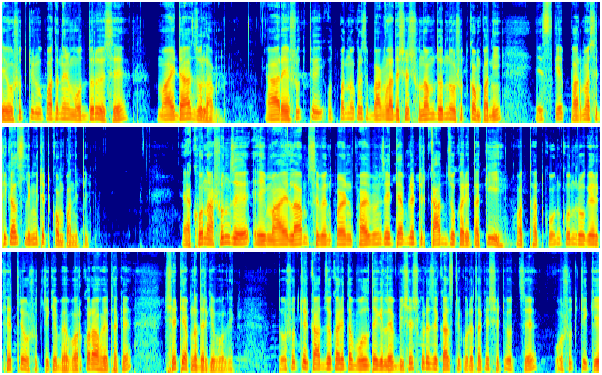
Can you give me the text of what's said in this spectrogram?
এই ওষুধটির উপাদানের মধ্যে রয়েছে মাইডাজোলাম। আর এই ওষুধটি উৎপন্ন করেছে বাংলাদেশের সুনামধন্য ওষুধ কোম্পানি এসকে ফার্মাসিউটিক্যালস লিমিটেড কোম্পানিটি। এখন আসুন যে এই Mylam seven point five MG এই ট্যাবলেটের কার্যকারিতা কী, অর্থাৎ কোন কোন রোগের ক্ষেত্রে ওষুধটিকে ব্যবহার করা হয়ে থাকে সেটি আপনাদেরকে বলি। তো ওষুধটির কার্যকারিতা বলতে গেলে বিশেষ করে যে কাজটি করে থাকে সেটি হচ্ছে ওষুধটিকে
